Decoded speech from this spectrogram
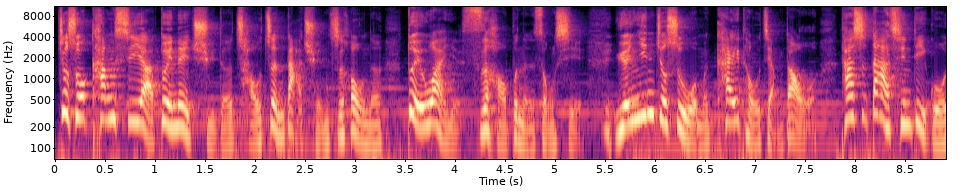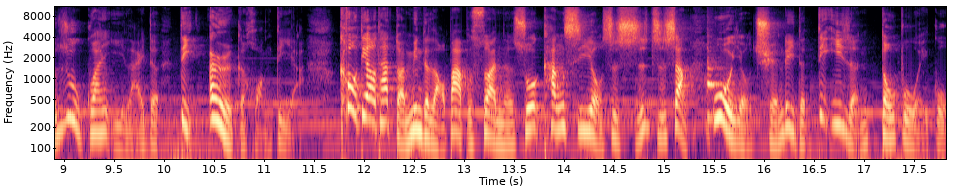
就说康熙啊，对内取得朝政大权之后呢，对外也丝毫不能松懈。原因就是我们开头讲到哦，他是大清帝国入关以来的第二个皇帝啊。扣掉他短命的老爸不算呢，说康熙哦是实质上握有权力的第一人都不为过。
